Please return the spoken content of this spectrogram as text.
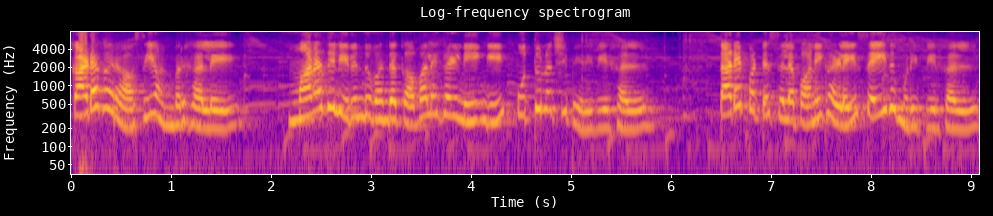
கடகராசி அன்பர்களே மனதில் இருந்து வந்த கவலைகள் நீங்கி புத்துணர்ச்சி பெறுவீர்கள். தடைப்பட்ட சில பணிகளை செய்து முடிப்பீர்கள்.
